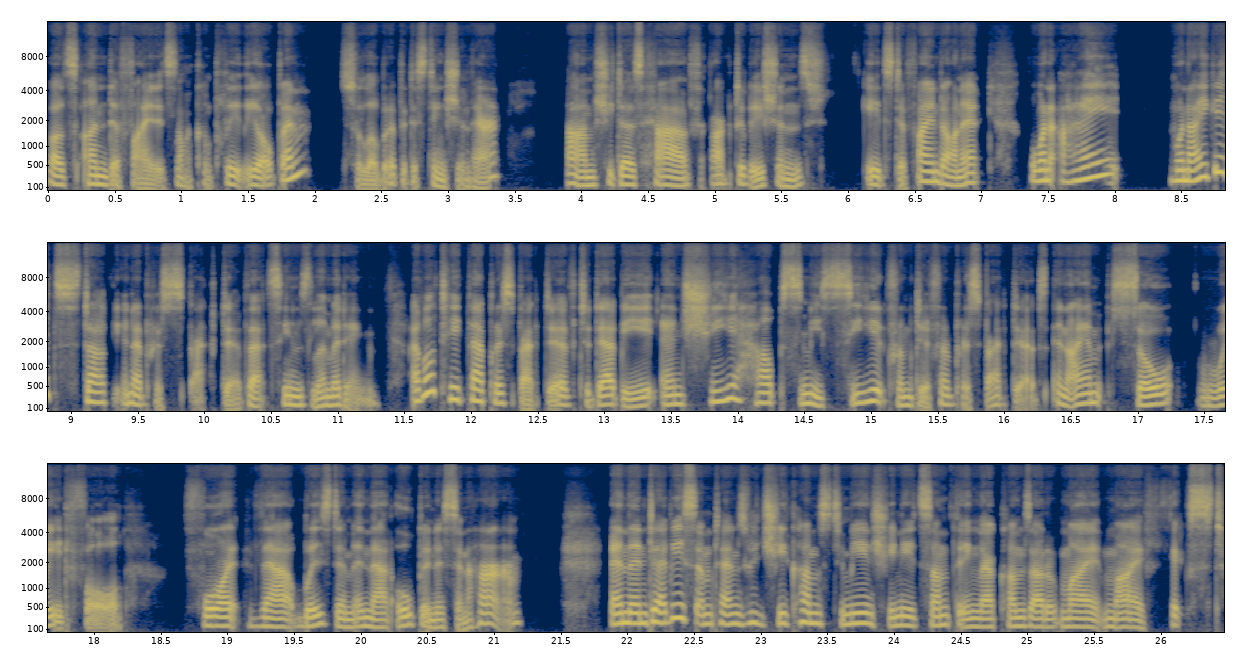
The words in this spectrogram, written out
well, it's undefined, it's not completely open. So, a little bit of a distinction there. Um, she does have activations gates defined on it. But when I when I get stuck in a perspective that seems limiting, I will take that perspective to Debbie and she helps me see it from different perspectives. And I am so grateful for that wisdom and that openness in her. And then Debbie, sometimes when she comes to me and she needs something that comes out of my my fixed,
